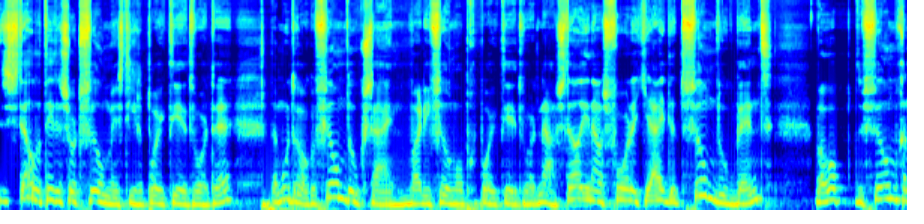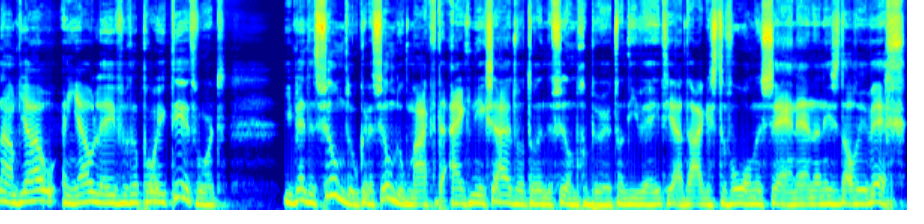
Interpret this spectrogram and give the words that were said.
Stel dat dit een soort film is die geprojecteerd wordt, hè, dan moet er ook een filmdoek zijn waar die film op geprojecteerd wordt. Nou, stel je nou eens voor dat jij het filmdoek bent waarop de film genaamd jou en jouw leven geprojecteerd wordt. Je bent het filmdoek en het filmdoek maakt het eigenlijk niks uit wat er in de film gebeurt, want die weet, ja, daar is de volgende scène en dan is het alweer weg.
